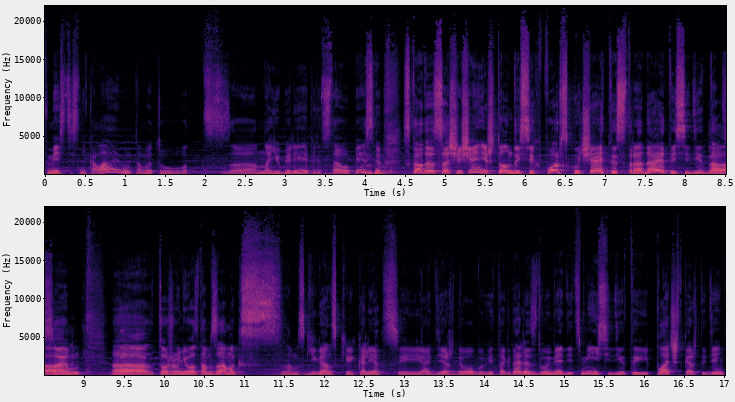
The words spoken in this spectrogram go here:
вместе с Николаевым, там эту вот с, на юбилее представил песню, угу. складывается ощущение, что он до сих пор скучает и страдает, и сидит да, там в своем... Да. А, тоже у него там замок с, там, с гигантской коллекцией одежды, обуви и так далее, с двумя детьми, и сидит и плачет каждый день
